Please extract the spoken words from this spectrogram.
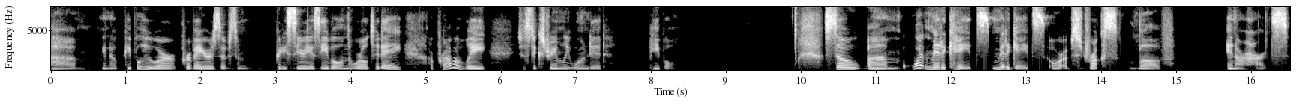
Um, you know people who are purveyors of some pretty serious evil in the world today are probably just extremely wounded people so, um, what mitigates, mitigates or obstructs love in our hearts?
